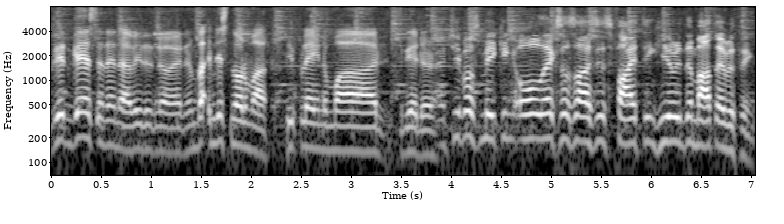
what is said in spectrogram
great guest, and then we don't know. And, but this normal, we play in the mud together. And she was making all exercises, fighting here in the mud, everything.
